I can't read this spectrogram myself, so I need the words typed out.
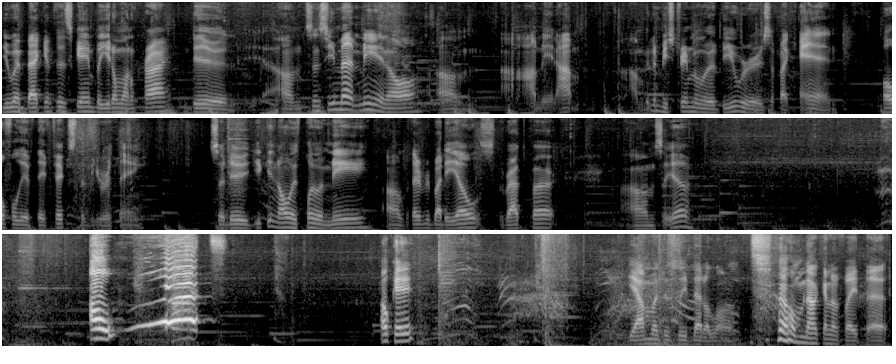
you went back into this game, but you don't want to cry, dude. Um, since you met me and all, um, I mean, I'm, I'm gonna be streaming with viewers if I can. Hopefully, if they fix the viewer thing. So, dude, you can always play with me, uh, with everybody else, the Rat Pack. Um, so yeah. Oh, what? Okay. Yeah, I'm gonna just leave that alone. I'm not gonna fight that.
